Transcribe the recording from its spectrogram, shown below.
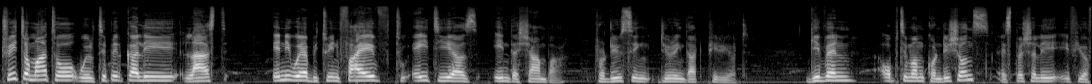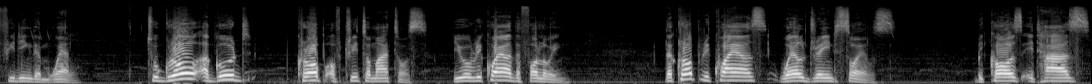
Tree tomato will typically last anywhere between five to eight years in the shamba, producing during that period, given optimum conditions, especially if you're feeding them well. To grow a good crop of tree tomatoes, you will require the following. The crop requires well-drained soils because it has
